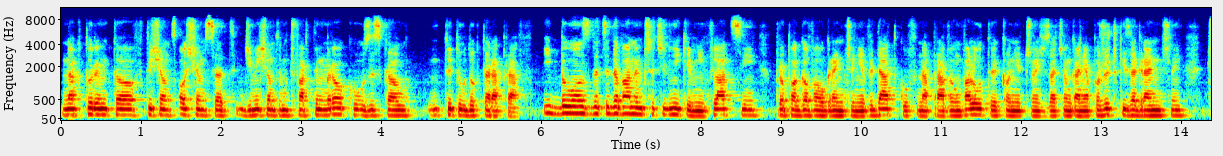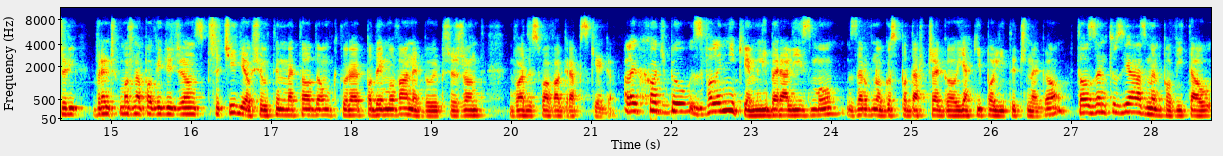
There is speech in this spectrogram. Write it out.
na którym to w 1894 roku uzyskał tytuł doktora praw. I był on zdecydowanym przeciwnikiem inflacji, propagował ograniczenie wydatków, naprawę waluty, konieczność zaciągania pożyczki zagranicznej, czyli wręcz można powiedzieć, że on sprzeciwiał się tym metodom, które podejmowane były przez rząd Władysława Grabskiego. Ale choć był zwolennikiem liberalizmu, zarówno gospodarczego, jak i politycznego, to z entuzjazmem powitał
